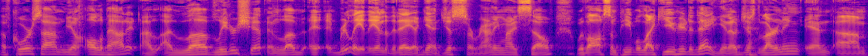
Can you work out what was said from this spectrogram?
of course, I'm you know all about it. I, I love leadership and love and really at the end of the day, again, just surrounding myself with awesome people like you here today. You know, just learning and um,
